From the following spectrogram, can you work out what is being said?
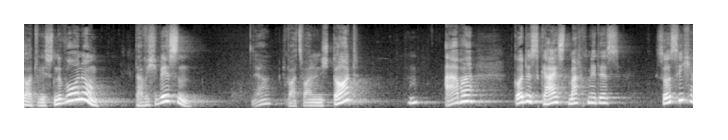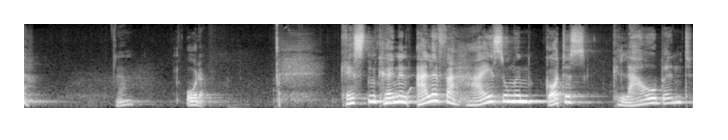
Dort ist eine Wohnung. Darf ich wissen. Ja, ich war zwar noch nicht dort, hm, aber Gottes Geist macht mir das so sicher. Ja. Oder Christen können alle Verheißungen Gottes glaubend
